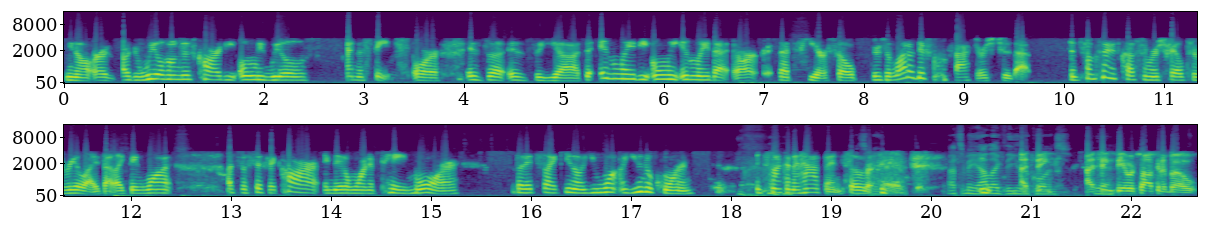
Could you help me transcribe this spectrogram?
You know, or are the wheels on this car the only wheels in the states, or is the is the uh, the inlay the only inlay that are that's here? So there's a lot of different factors to that. And sometimes customers fail to realize that, like they want a specific car and they don't want to pay more. But it's like you know, you want a unicorn, it's not going to happen. So That's me. I like the I think unicorns. I think they were talking about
